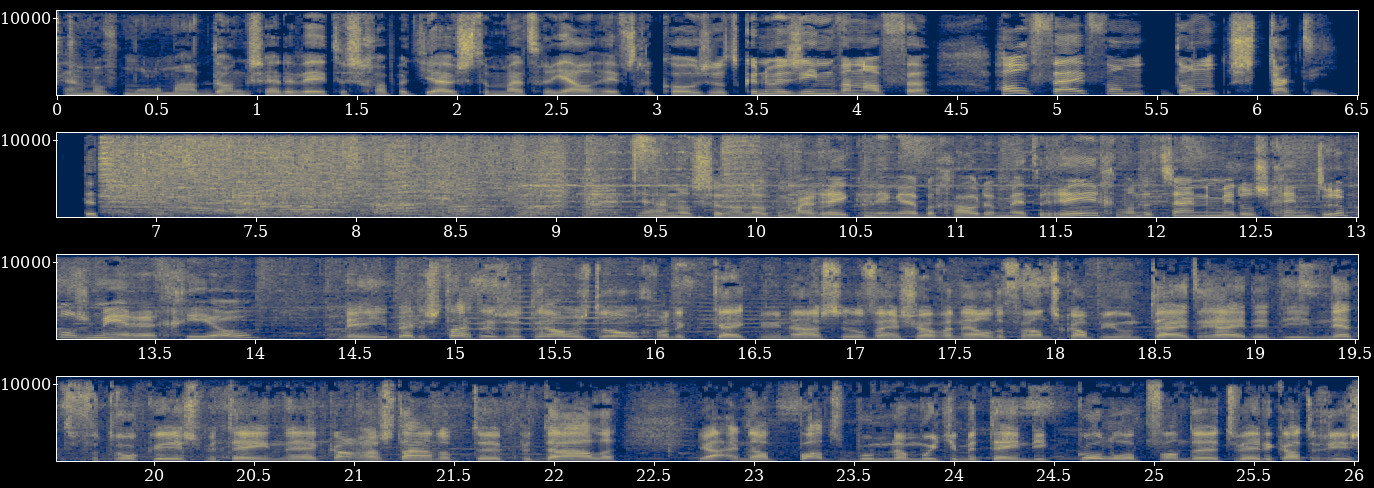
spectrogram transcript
En of Mollema dankzij de wetenschap het juiste materiaal heeft gekozen... dat kunnen we zien vanaf uh, half vijf, want dan start hij dit Ja, en als ze dan ook maar rekening hebben gehouden met regen... want het zijn inmiddels geen druppels meer, Gio. Nee, bij de start is het trouwens droog. Want ik kijk nu naar Sylvain Chavanel, de Frans kampioen tijdrijden... die net vertrokken is, meteen uh, kan gaan staan op de pedalen. Ja, en dan pats, boem, dan moet je meteen die kol op van de tweede categorie...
